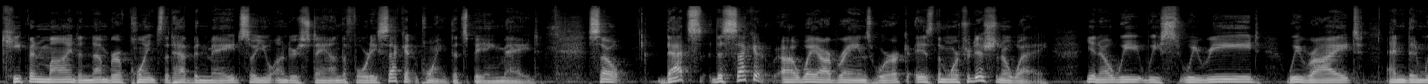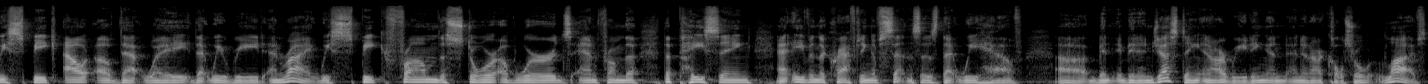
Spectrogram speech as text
keep in mind a number of points that have been made so you understand the 42nd point that's being made. So that's the second uh, way our brains work is the more traditional way you know we we we read we write and then we speak out of that way that we read and write we speak from the store of words and from the the pacing and even the crafting of sentences that we have uh, been been ingesting in our reading and, and in our cultural lives.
